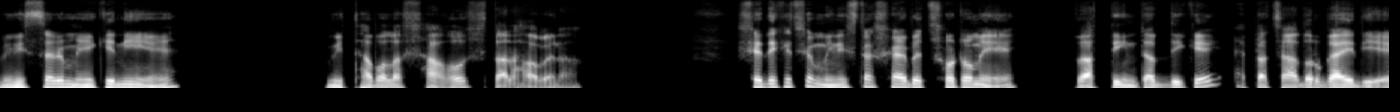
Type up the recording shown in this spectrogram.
মিনিস্টারের মেয়েকে নিয়ে মিথ্যা বলার সাহস তার হবে না। সে দেখেছে মিনিস্টার সাহেবের ছোট মেয়ে রাত তিনটার দিকে একটা চাদর গায়ে দিয়ে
